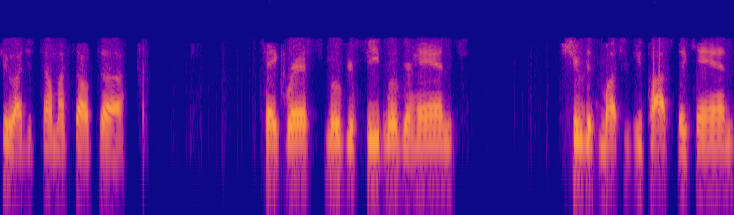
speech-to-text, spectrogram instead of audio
too, I just tell myself to take risks, move your feet, move your hands, shoot as much as you possibly can,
